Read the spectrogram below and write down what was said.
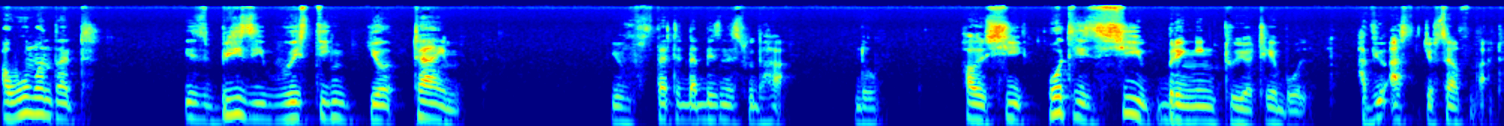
A woman that is busy wasting your time. You've started a business with her. No. How is she? What is she bringing to your table? Have you asked yourself that?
